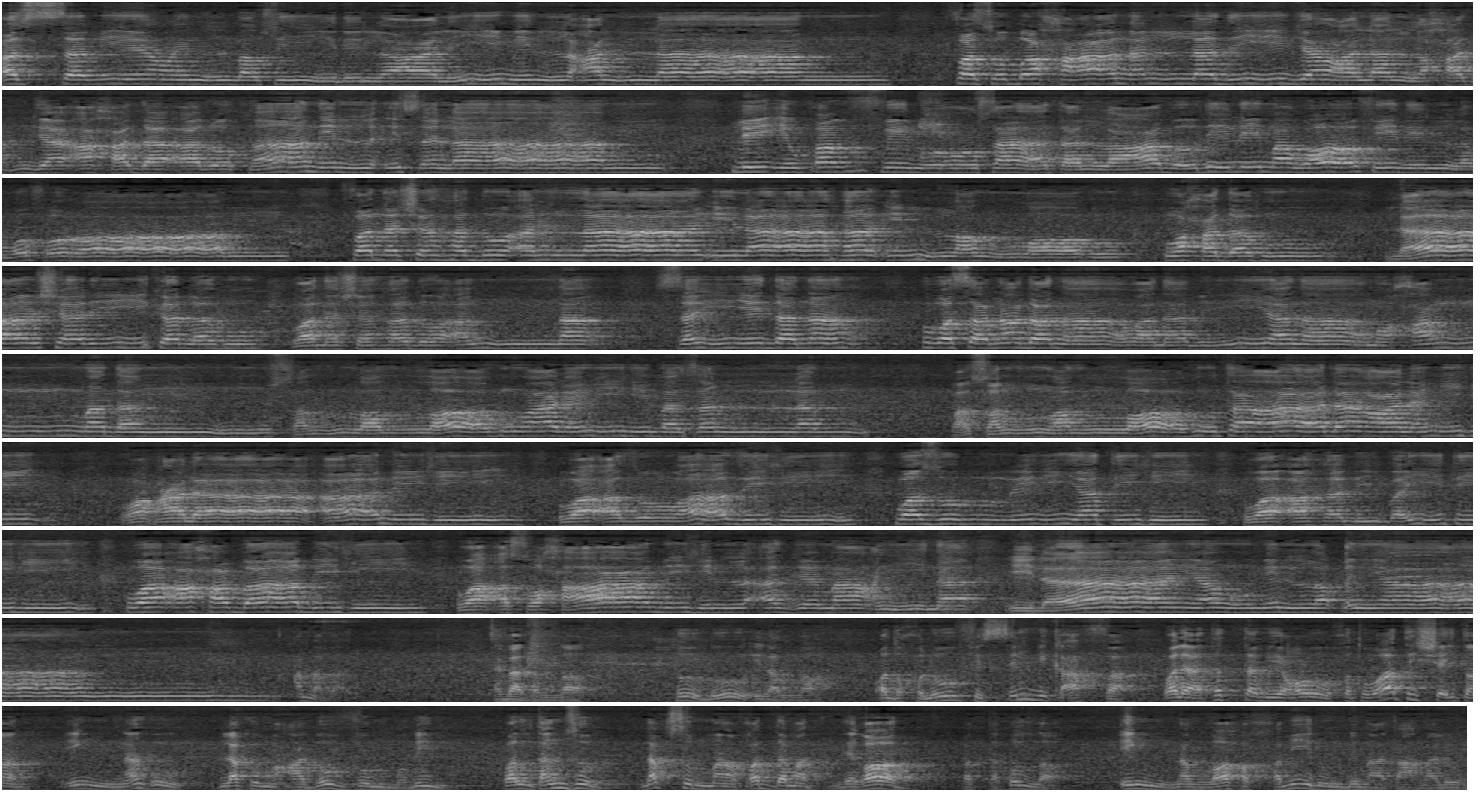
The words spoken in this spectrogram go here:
السميع البصير العليم العلام. فسبحان الذي جعل الحج أحد أركان الإسلام ليكفر عصاة العبد لمغافر الغفران. فنشهد أن لا إله إلا الله وحده لا شريك له. ونشهد أن سيدنا وسندنا ونبينا محمدا صلى الله عليه وسلم فصلى الله تعالى عليه وعلى آله وأزواجه وذريته. وأهل بيته وأحبابه وأصحابه الأجمعين إلى يوم القيامة أما بعد. عباد الله توبوا إلى الله. وادخلوا في السلم كأفة. ولا تتبعوا خطوات الشيطان. إنه لكم عدو مبين. ولتنظر نفس ما قدمت لغاد. واتقوا الله. إن الله خبير بما تعملون.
